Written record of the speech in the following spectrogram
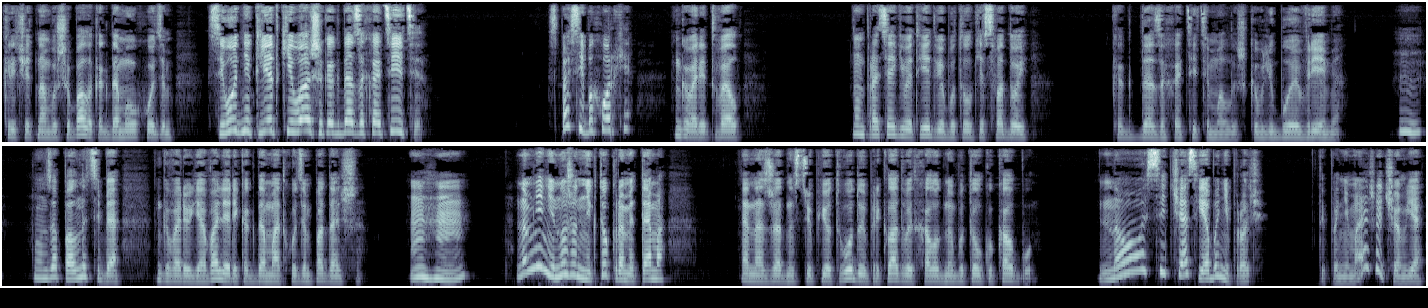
Кричит нам вышибала, когда мы уходим. «Сегодня клетки ваши, когда захотите!» «Спасибо, Хорхе», — говорит Вэл. Он протягивает ей две бутылки с водой — «Когда захотите, малышка, в любое время». «М он запал на тебя», — говорю я Валере, когда мы отходим подальше. «Угу. Но мне не нужен никто, кроме Тема». Она с жадностью пьет воду и прикладывает холодную бутылку к колбу. «Но сейчас я бы не прочь. Ты понимаешь, о чем я?»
